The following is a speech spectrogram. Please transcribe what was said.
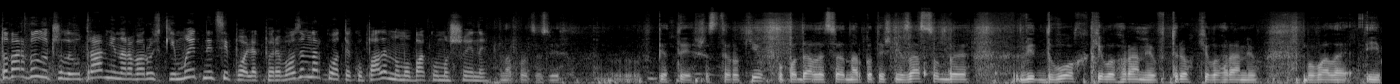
Товар вилучили у травні на Раваруській митниці. Поляк перевозив наркотик у паливному баку машини. На протязі 5-6 років попадалися наркотичні засоби від 2 кілограмів, 3 кілограмів, бувало і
